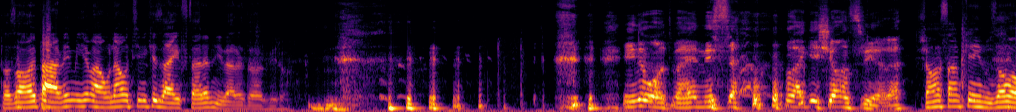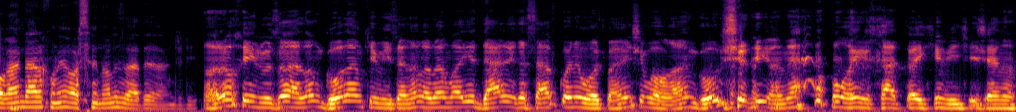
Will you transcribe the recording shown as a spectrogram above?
تازه آقای پروین میگه معمولا اون تیمی که ضعیفتره می‌بره داربی رو. اینو مطمئن نیستم. مگه شانس بیارن شانس هم که این روزا واقعا در خونه آرسنال زده اینجوری. آره آخه این روزا الان گل هم که می‌زنن آدم باید یه ده دقیقه صبر کنه مطمئن شه واقعا گل شده یا نه. با این خطایی که می‌کشن.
